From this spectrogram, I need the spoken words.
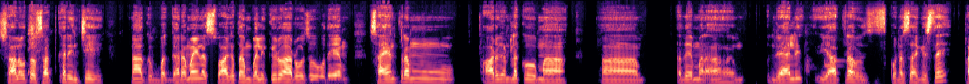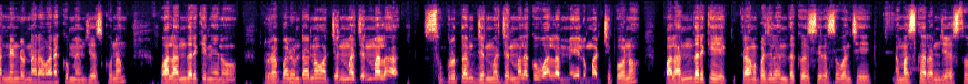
శాలువతో సత్కరించి నాకు ఘనమైన స్వాగతం పలికిరు. ఆ రోజు ఉదయం సాయంత్రం ఆరు గంటలకు మా అదే మన ర్యాలీ యాత్ర కొనసాగిస్తే పన్నెండున్నర వరకు మేము చేసుకున్నాం. వాళ్ళందరికీ నేను రుణపడి ఉంటాను. ఆ జన్మ జన్మల సుకృతం జన్మ జన్మలకు వాళ్ళ మేలు మర్చిపోను. వాళ్ళందరికీ గ్రామ ప్రజలందరికీ శిరస్సు వంచి నమస్కారం చేస్తూ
